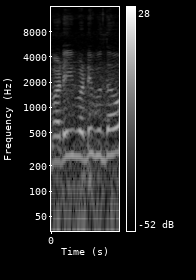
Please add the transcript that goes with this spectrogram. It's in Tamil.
वड़ी वड़ी ॿुधायो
